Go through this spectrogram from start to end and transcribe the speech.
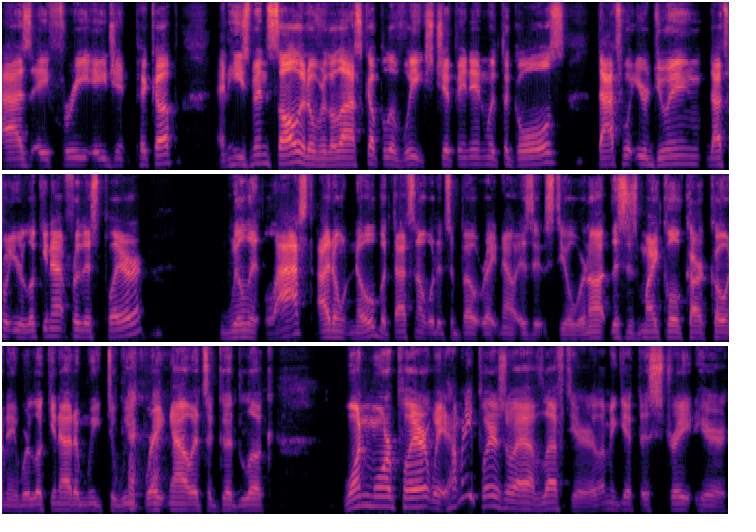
as a free agent pickup. And he's been solid over the last couple of weeks, chipping in with the goals. That's what you're doing. That's what you're looking at for this player. Will it last? I don't know, but that's not what it's about right now, is it, Steele? We're not. This is Michael Carcone. We're looking at him week to week. Right now, it's a good look. One more player. Wait, how many players do I have left here? Let me get this straight here.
